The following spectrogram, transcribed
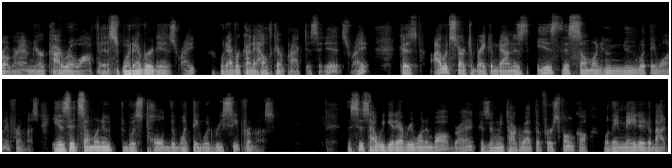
program, your chiro office, whatever it is, right? whatever kind of healthcare practice it is, right? Because I would start to break them down as is this someone who knew what they wanted from us? Is it someone who was told that what they would receive from us? This is how we get everyone involved, right? Because then we talk about the first phone call. Well, they made it about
